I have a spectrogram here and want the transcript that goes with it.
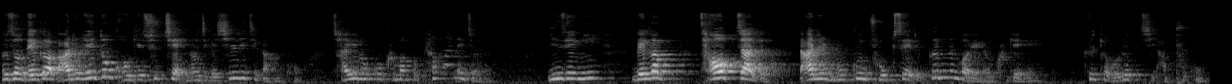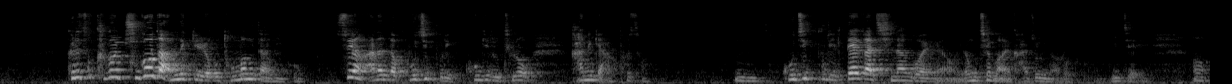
그래서 내가 말을 해도 거기에 수치의 에너지가 실리지가 않고 자유롭고 그만큼 편안해져요. 인생이 내가 자업자들 나를 묶은 족쇄를 끊는 거예요. 그게 그렇게 어렵지 아프고 그래서 그걸 죽어도 안 느끼려고 도망 다니고 수양 안 한다 고집 부리고 거기로 들어가는 게 아파서 음, 고집 부릴 때가 지난 거예요. 영채마을 가족 여러분 이제 어,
